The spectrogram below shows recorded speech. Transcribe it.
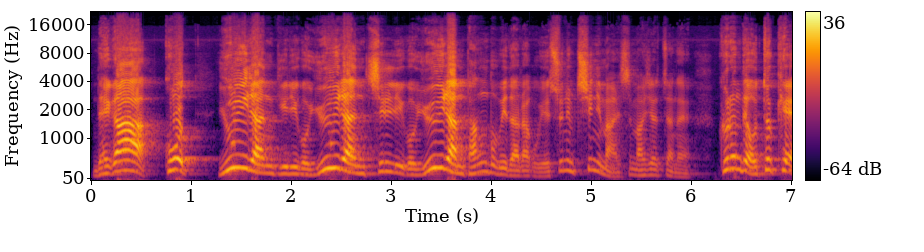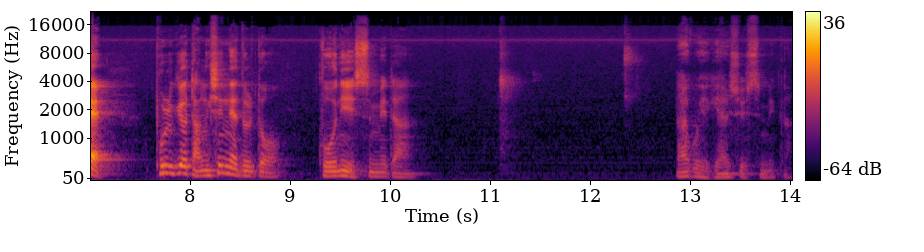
내가 곧 유일한 길이고 유일한 진리고 유일한 방법이다라고 예수님 친히 말씀하셨잖아요. 그런데 어떻게 불교 당신네들도 구원이 있습니다. 라고 얘기할 수 있습니까?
